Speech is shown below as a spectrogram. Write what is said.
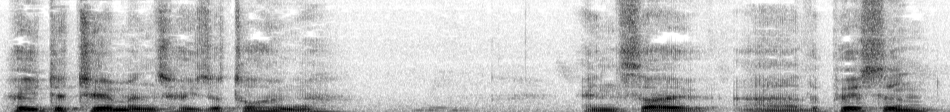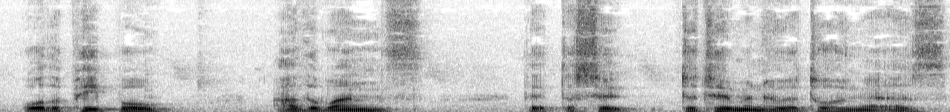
who determines who's a Tohunga? And so uh, the person or the people are the ones that de- determine who a Tohunga is.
